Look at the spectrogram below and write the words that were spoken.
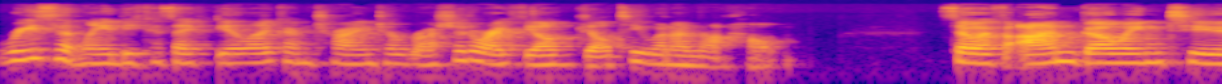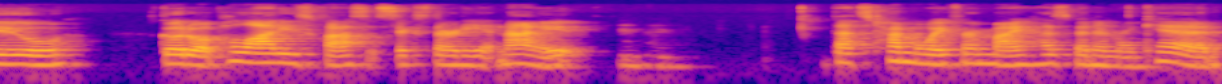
recently because I feel like I'm trying to rush it or I feel guilty when I'm not home. So if I'm going to go to a Pilates class at 6:30 at night, hmm that's time away from my husband and my kid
